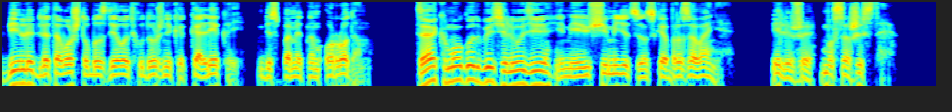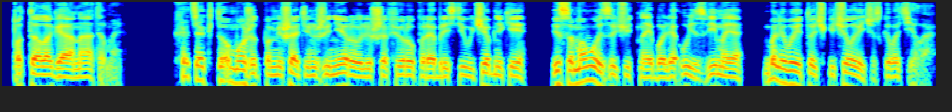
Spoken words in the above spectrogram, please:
Били для того, чтобы сделать художника калекой, беспамятным уродом. Так могут быть люди, имеющие медицинское образование. Или же массажисты. Патологоанатомы. Хотя кто может помешать инженеру или шоферу приобрести учебники и самому изучить наиболее уязвимые болевые точки человеческого тела?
